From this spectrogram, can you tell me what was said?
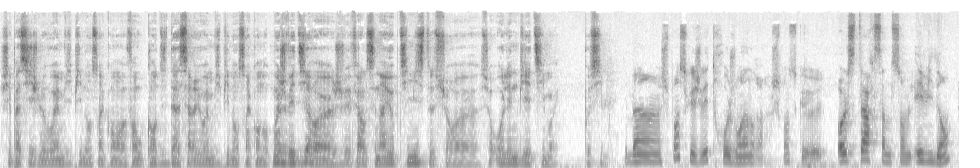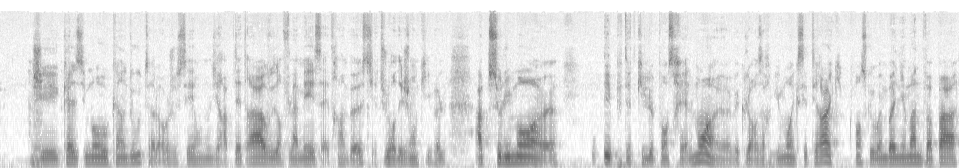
Je sais pas si je le vois MVP dans 5 ans, enfin, ou candidat sérieux MVP dans 5 ans. Donc, moi, je vais dire, je vais faire le scénario optimiste sur, sur All NBA Team, ouais possible eh ben, Je pense que je vais te rejoindre. Je pense que All-Star, ça me semble évident. J'ai quasiment aucun doute. Alors, je sais, on nous dira peut-être Ah, vous enflammez, ça va être un bust. Il y a toujours des gens qui veulent absolument, euh, et peut-être qu'ils le pensent réellement euh, avec leurs arguments, etc., qui pensent que Wembanyama ne va pas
